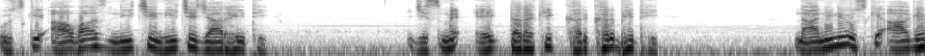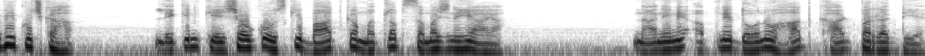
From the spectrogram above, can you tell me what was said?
उसकी आवाज़ नीचे नीचे जा रही थी, जिसमें एक तरह की खरखर भी थी। नानी ने उसके आगे भी कुछ कहा, लेकिन केशव को उसकी बात का मतलब समझ नहीं आया। नानी ने अपने दोनों हाथ खाट पर रख दिए,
